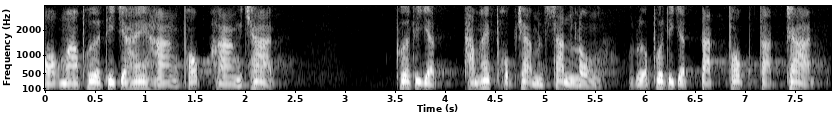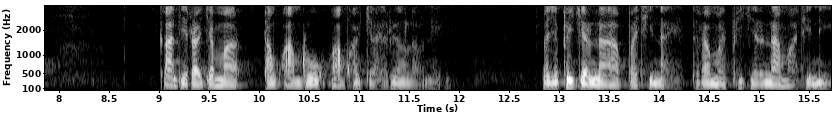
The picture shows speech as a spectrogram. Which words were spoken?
ออกมาเพื่อที่จะให้ห่างพบห่างชาติ เพื่อที่จะทำให้ภพชาติมันสั้นลง หรือเพื่อที่จะตัดภพตัดชาติ การที่เราจะมาทำความรู้ความเข้าใจเรื่องเหล่านี้ เราจะพิจารณาไปที่ไหน ถ้าเราไม่พิจารณามาที่นี่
